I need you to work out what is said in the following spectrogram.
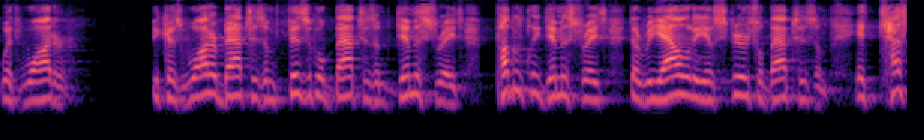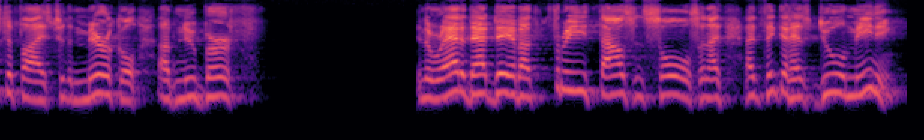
with water. Because water baptism, physical baptism, demonstrates, publicly demonstrates the reality of spiritual baptism. It testifies to the miracle of new birth. And there were added that day about 3,000 souls. And I, I think that has dual meaning.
